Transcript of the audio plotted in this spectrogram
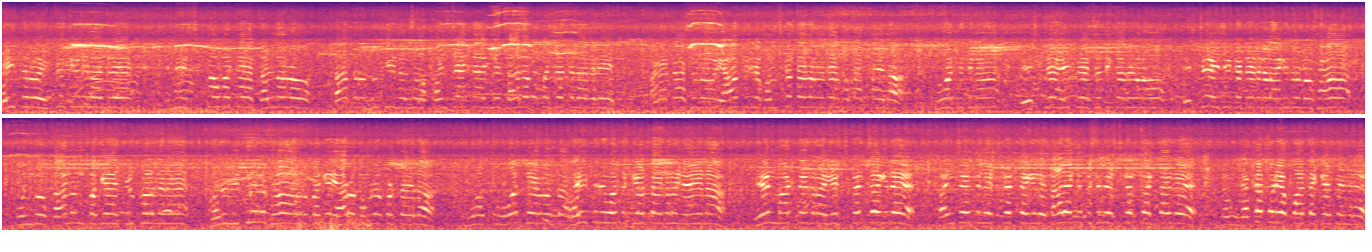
ರೈತರು ಎಚ್ಚರಿಕೆಗಳಿಲ್ಲ ಅಂದ್ರೆ ಇಲ್ಲಿ ಸಿಕ್ಕಾಪಟ್ಟೆ ಕಳ್ಳರು ದಾತರು ನುಗ್ಗಿ ನಮ್ಮ ಪಂಚಾಯತ್ ಆಗಲಿ, ತಾಲೂಕು ಪಂಚಾಯತ್ ಆಗಲಿ ಹಣಕಾಸನ್ನು ಯಾವ ರೀತಿ ಬಳಸ್ಕೊತಾ ಇವತ್ತು ದಿನ ಎಷ್ಟೇ ಐ ಪಿ ಎಸ್ ಅಧಿಕಾರಿಗಳು, ಎಷ್ಟೇ ಎಜುಕೇಟೆಡ್ಗಳಾಗಿದ್ರು ಸಹ ಒಂದು ಕಾನೂನು ಬಗ್ಗೆ ತಿಳ್ಕೊಳ್ದೇನೆ ಮರುವಿದ್ರೂ ಸಹ ಅದ್ರ ಬಗ್ಗೆ ಯಾರೂ ಗಮನ ಕೊಡ್ತಾ ಇಲ್ಲ. ಇವತ್ತು ಓದ್ತಾ ಇರುವಂತ ರೈತರು ಇವತ್ತು ಕೇಳ್ತಾ ಇದ್ದಾರೆ ನ್ಯಾಯನ. ಏನು ಮಾಡ್ತಾ ಇದ್ದಾರೆ? ಎಷ್ಟು ಖರ್ಚಾಗಿದೆ? ಪಂಚಾಯತಿಲಿ ಎಷ್ಟು ಖರ್ಚಾಗಿದೆ? ತಾಲೂಕು ಆಫೀಸಲ್ಲಿ ಎಷ್ಟು ಖರ್ಚಾಗ್ತಾ ಇದೆ? ನಮ್ಗೆ ಲೆಕ್ಕ ಕೊಡಿಯಪ್ಪ ಅಂತ ಕೇಳ್ತಾ ಇದ್ದಾರೆ.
